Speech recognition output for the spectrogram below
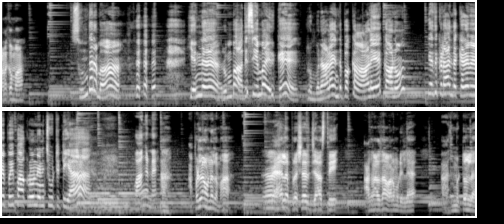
வணக்கம்மா. சுந்தரமா? என்ன ரொம்ப அதிசயமா இருக்கு. ரொம்ப நாளா இந்த பக்கம் ஆளையே காணோம். எதுக்குடா இந்த கிழவைய போய் பார்க்கணும்னு நினைச்சு விட்டுட்டியா? வாங்கண்ணே. ஆ, அப்படிலாம் ஒன்றும் இல்லைம்மா. வேலை ப்ரெஷர் ஜாஸ்தி. அதனால தான் வர முடியல. அது மட்டும் இல்லை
